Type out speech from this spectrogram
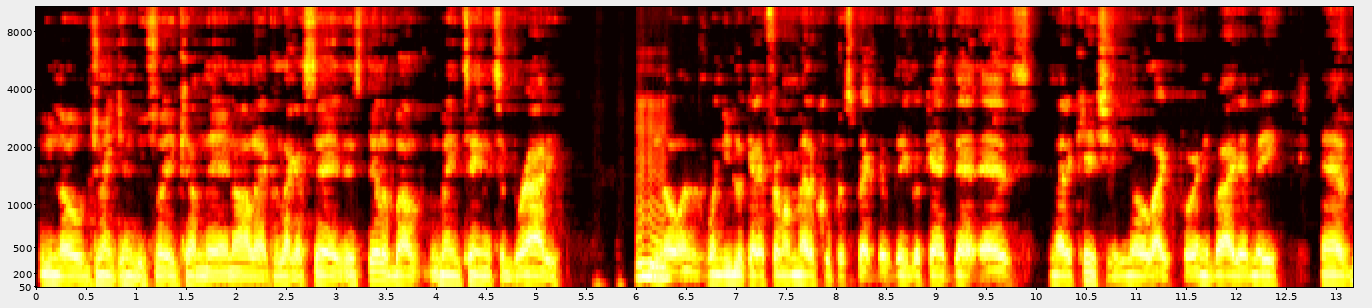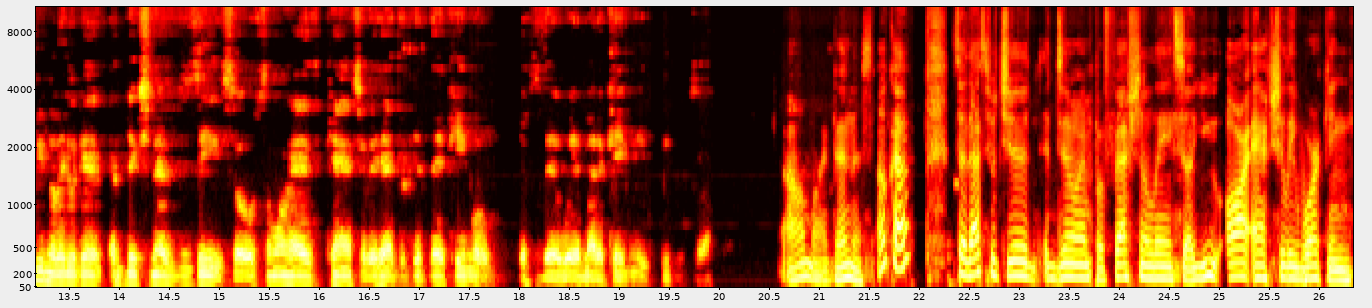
you know, drinking before they come there and all that. Because, like I said, it's still about maintaining sobriety. Mm-hmm. You know, when you look at it from a medical perspective, they look at that as medication, you know, like for anybody that may have, you know, they look at addiction as a disease. So if someone has cancer, they have to get their chemo. It's their way of medicating these people. So. Oh my goodness. Okay. So that's what you're doing professionally. So you are actually working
